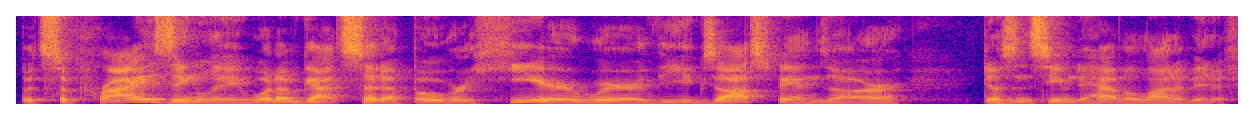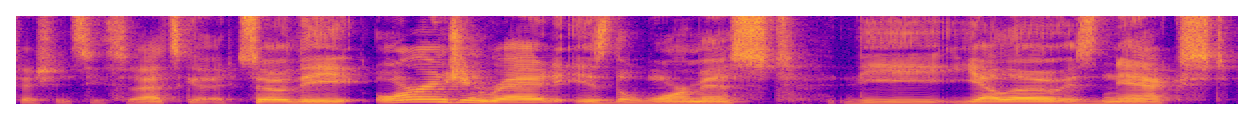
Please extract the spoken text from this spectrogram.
but surprisingly, what I've got set up over here where the exhaust fans are, doesn't seem to have a lot of inefficiency, so that's good. So the orange and red is the warmest, the yellow is next,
